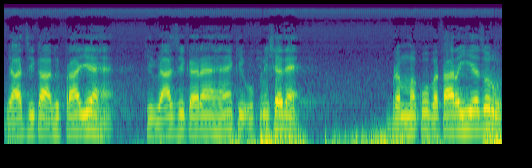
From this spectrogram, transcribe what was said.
व्यास जी का अभिप्राय यह है कि व्यास जी कह रहे हैं कि उपनिषदें ब्रह्म को बता रही है ज़रूर,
